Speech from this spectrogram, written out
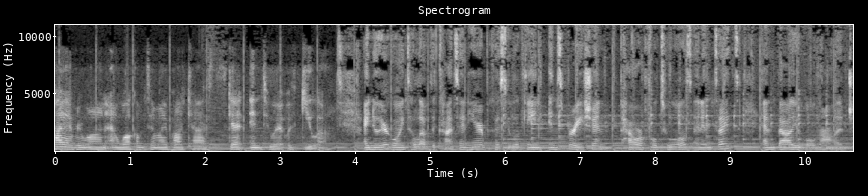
Hi, everyone, and welcome to my podcast, Get Into It with Gila. I know you're going to love the content here because you will gain inspiration, powerful tools and insights, and valuable knowledge.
